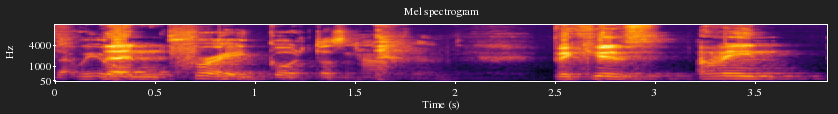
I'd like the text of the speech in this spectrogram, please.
That we then pray God doesn't happen. because I mean,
